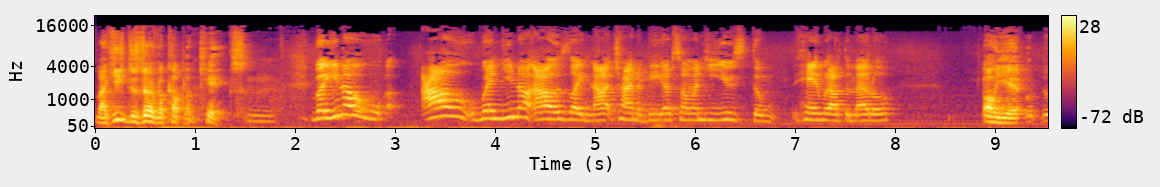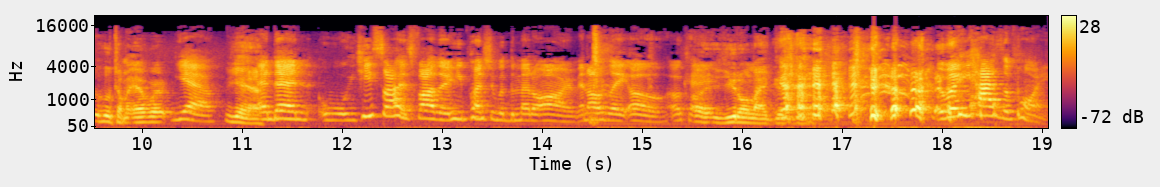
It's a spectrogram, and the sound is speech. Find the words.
Like he deserved a couple of kicks. Mm. But you know, Al when you know I was like not trying to beat up someone, he used the hand without the metal. Oh yeah, who talking about Edward? Yeah. Yeah. And then he saw his father. He punched him with the metal arm, and I was like, "Oh, okay." Oh, you don't like this. but he has a point.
